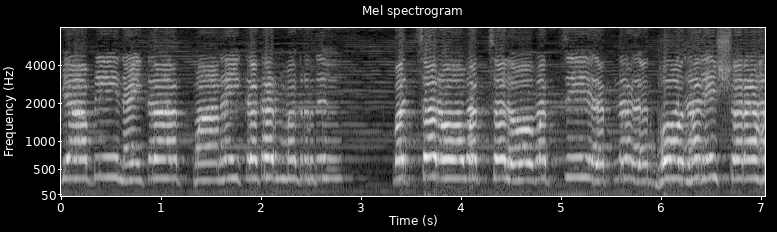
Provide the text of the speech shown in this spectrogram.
व्यापी नैकात्मा नैककर्मकृत् वत्सरो वत्सलो वत्सी रत्नगर्भोधनेश्वरः।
